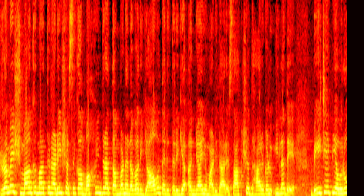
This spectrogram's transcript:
ರಮೇಶ್ ಮಾಂಗ್ ಮಾತನಾಡಿ, ಶಾಸಕ ಮಹೇಂದ್ರ ತಮ್ಮಣ್ಣನವರ್ ಯಾವ ದಲಿತರಿಗೆ ಅನ್ಯಾಯ ಮಾಡಿದ್ದಾರೆ. ಸಾಕ್ಷ್ಯಾಧಾರಗಳು ಇಲ್ಲದೆ ಬಿಜೆಪಿಯವರು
